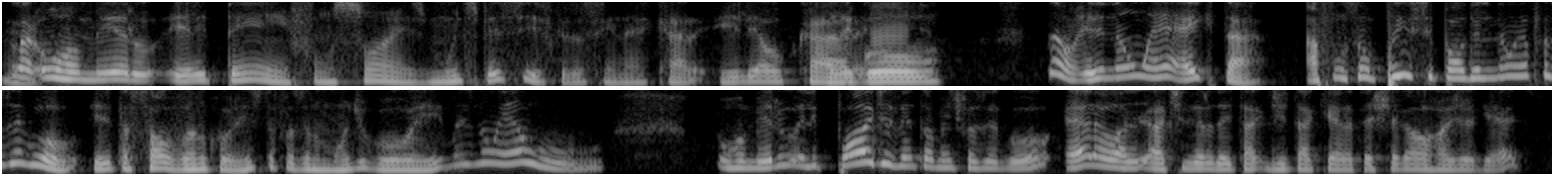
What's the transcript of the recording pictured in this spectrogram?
Agora, o Romero, ele tem funções muito específicas, assim, né? Cara, ele é o cara. Fazer gol. Não, ele não é. Aí que tá. A função principal dele não é fazer gol. Ele tá salvando o Corinthians, tá fazendo um monte de gol aí, mas não é o. O Romero, ele pode eventualmente fazer gol. Era o artilheiro de Itaquera até chegar o Roger Guedes.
